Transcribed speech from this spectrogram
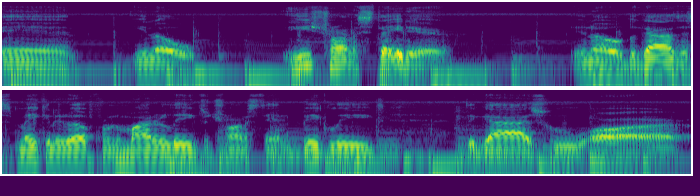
and, you know, he's trying to stay there you know, the guys that's making it up from the minor leagues are trying to stay in the big leagues. The guys who are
